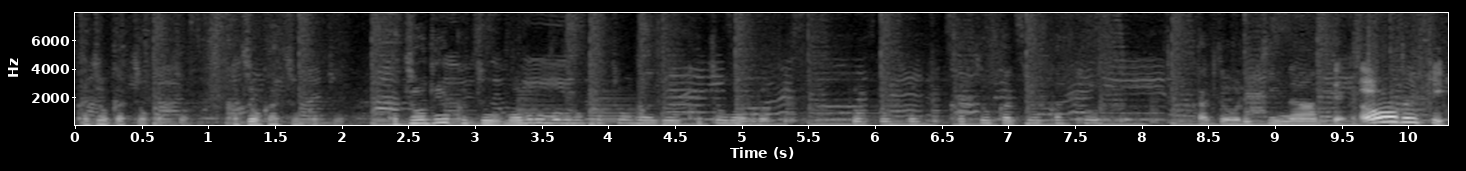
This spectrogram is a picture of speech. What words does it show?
カツオカツオカツオカツオカツオカツオカツオだよカツオマグロマグロカツオマグロカツオマグロってポンポンポンってカツオカツオカツオってカツオ嬉しいなーっておー嬉しい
